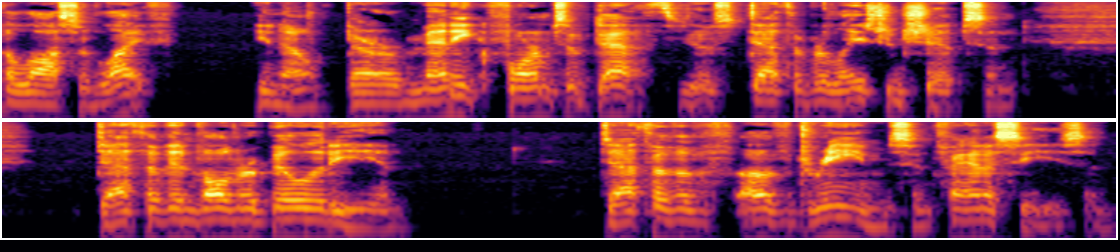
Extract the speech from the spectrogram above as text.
the loss of life. You know, there are many forms of death. There's death of relationships and death of invulnerability and death of, of, of dreams and fantasies. And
